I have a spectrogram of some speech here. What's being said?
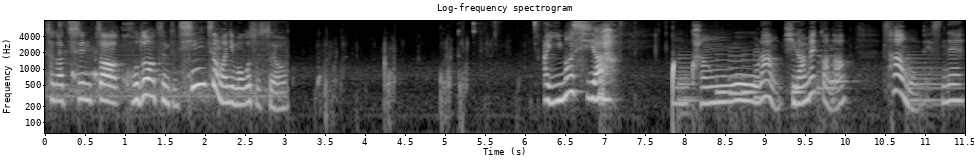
제가 진짜 고등학생 때 진짜 많이 먹었었어요 あいましや看護欄ヒラメかなサーモンですね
